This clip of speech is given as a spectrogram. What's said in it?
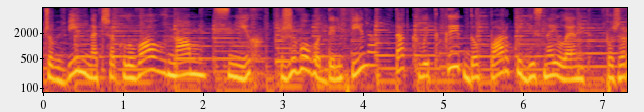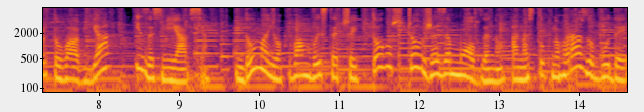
щоб він начаклував нам сніг, живого дельфіна та квитки до парку Діснейленд. Пожартував я і засміявся. Думаю, вам вистачить того, що вже замовлено. А наступного разу буде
